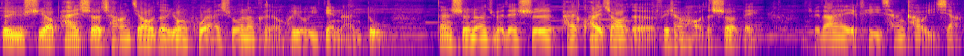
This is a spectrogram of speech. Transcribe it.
对于需要拍摄长焦的用户来说呢，可能会有一点难度。但是呢，绝对是拍快照的非常好的设备，所以大家也可以参考一下。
